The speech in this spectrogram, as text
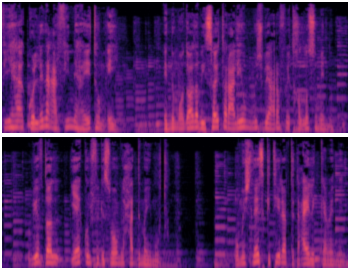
فيها كلنا عارفين نهايتهم إيه. إن الموضوع ده بيسيطر عليهم ومش بيعرفوا يتخلصوا منه. وبيفضل ياكل في جسمهم لحد ما يموتوا. ومش ناس كتيرة بتتعالج كمان منه.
